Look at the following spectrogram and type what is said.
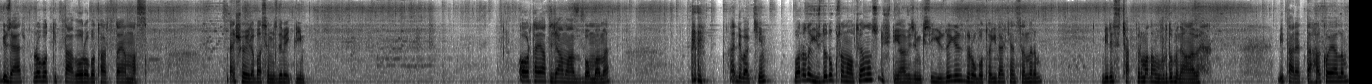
Güzel. Robot gitti abi. O robot artık dayanmaz. Ben şöyle basemizde bekleyeyim. Ortaya atacağım abi bombamı. Hadi bakayım. Bu arada %96'ya nasıl düştü ya bizimkisi? %100'dü robota giderken sanırım. Birisi çaktırmadan vurdu mu ne abi? Bir taret daha koyalım.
